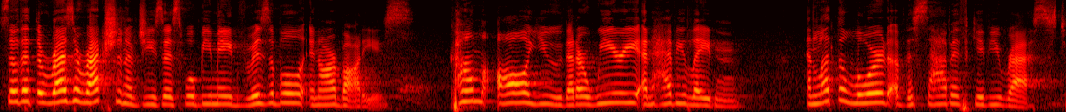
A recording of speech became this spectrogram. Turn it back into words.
so that the resurrection of Jesus will be made visible in our bodies. Come, all you that are weary and heavy laden, and let the Lord of the Sabbath give you rest.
